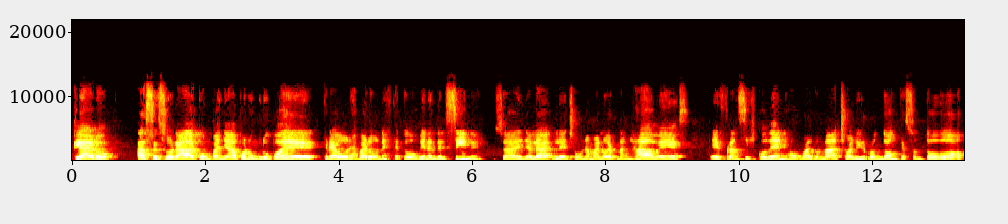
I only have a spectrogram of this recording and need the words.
claro, asesorada, acompañada por un grupo de creadores varones que todos vienen del cine. O sea, ella le echó una mano a Hernán Javes, eh, Francisco Denis, Osvaldo Macho, Ali Rondón, que son todos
